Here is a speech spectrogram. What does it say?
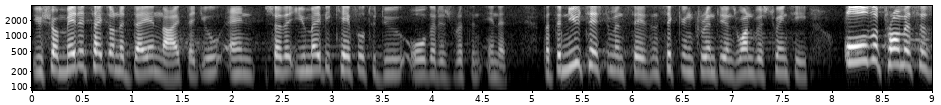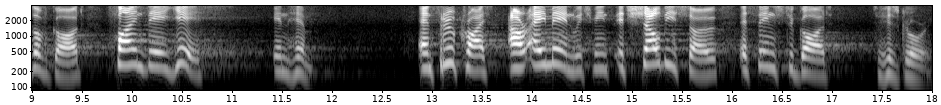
You shall meditate on it day and night, that you, and so that you may be careful to do all that is written in it. But the New Testament says in 2 Corinthians 1, verse 20, all the promises of God find their yes in him. And through Christ, our amen, which means it shall be so, ascends to God to his glory.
